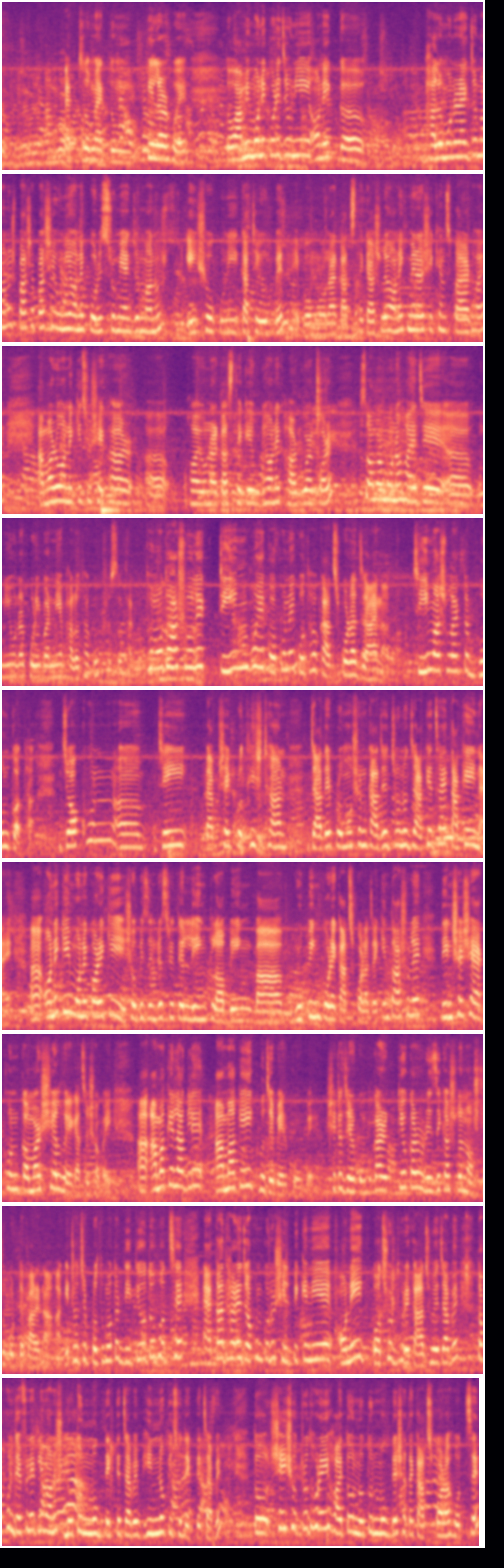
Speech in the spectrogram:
একদম একদম পিলার হয়ে। তো আমি মনে করি যে উনি অনেক ভালো মনের একজন মানুষ, পাশাপাশি উনি অনেক পরিশ্রমী একজন মানুষ। এই শোক উনি কাটিয়ে উঠবেন এবং ওনার কাছ থেকে আসলে অনেক মেয়েরা শিখে ইন্সপায়ার্ড হয়। আমারও অনেক কিছু শেখার হয় ওনার কাছ থেকে। উনি অনেক হার্ড ওয়ার্ক করে। সো আমার মনে হয় যে উনি ওনার পরিবার নিয়ে ভালো থাকুক, সুস্থ থাকুক। প্রথমত আসলে টিম হয়ে কখনোই কোথাও কাজ করা যায় না। টিম আসলে একটা ভুল কথা। যখন যেই ব্যবসায়িক প্রতিষ্ঠান, যাদের প্রমোশন কাজের জন্য যাকে চায় তাকেই নেয়। অনেকেই মনে করে কি শোবিজ ইন্ডাস্ট্রিতে লিঙ্ক লবিং বা গ্রুপিং করে কাজ করা যায়, কিন্তু আসলে দিন শেষে এখন কমার্শিয়াল হয়ে গেছে সবাই। আমাকে লাগলে আমাকেই খুঁজে বের করবে, সেটা যেরকম কার কেউ কারও রিজিক আসলে নষ্ট করতে পারে না। এটা হচ্ছে প্রথমত। দ্বিতীয়ত হচ্ছে, একাধারে যখন কোনো শিল্পীকে নিয়ে অনেক বছর ধরে কাজ হয়ে যাবে, তখন ডেফিনেটলি মানুষ নতুন মুখ দেখতে চাবে, ভিন্ন কিছু দেখতে চাবে। তো সেই সূত্র ধরেই হয়তো নতুন মুখদের সাথে কাজ করা হচ্ছে।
